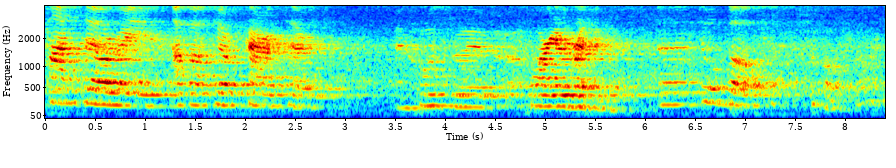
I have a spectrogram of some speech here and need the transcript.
fan theories about your characters? And who's uh, who are you addressing? Uh, to both. To both. alright.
